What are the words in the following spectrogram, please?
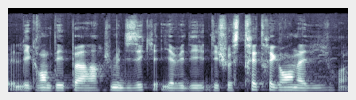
les grands départs. Je me disais qu'il y avait des, des choses très très grandes à vivre.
